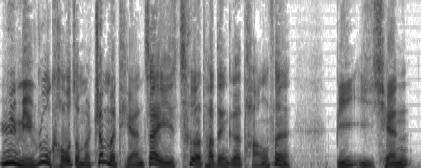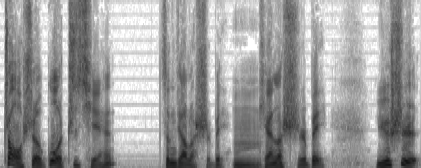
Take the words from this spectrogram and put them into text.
玉米入口怎么这么甜？再一测，它那个糖分比以前照射过之前增加了十倍，嗯，甜了十倍，于是。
